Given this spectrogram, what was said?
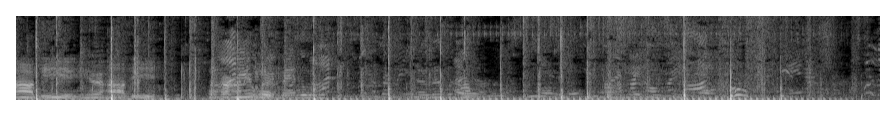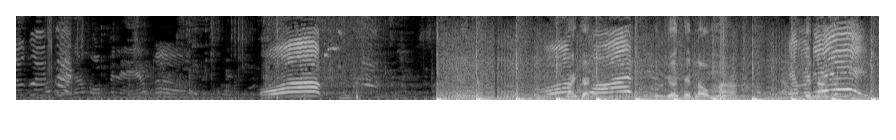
ห้าทีอย่างนี้ห้าทีแล้วก็อันนี้หก โอ้หลังจากบอลอุ่นเครื่องเสร็จเรามาเดี๋ยวมาเป็นดิน้ำกัน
